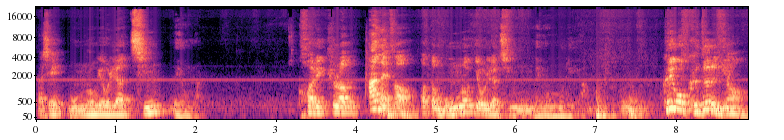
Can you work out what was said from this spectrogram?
다시 목록에 올려진 내용물. 커리큘럼 안에서 어떤 목록에 올려진 내용물이에요. 그리고 그들은요.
